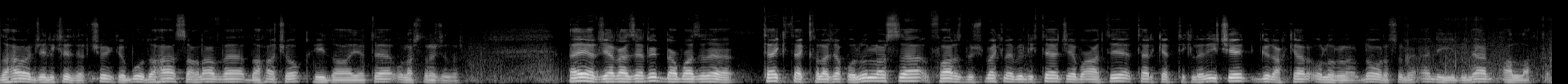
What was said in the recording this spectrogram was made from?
daha önceliklidir. Çünkü bu daha sağlam ve daha çok hidayete ulaştırıcıdır. Eğer cenazenin namazını tek tek kılacak olurlarsa farz düşmekle birlikte cemaati terk ettikleri için günahkar olurlar. Doğrusunu en iyi bilen Allah'tır.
